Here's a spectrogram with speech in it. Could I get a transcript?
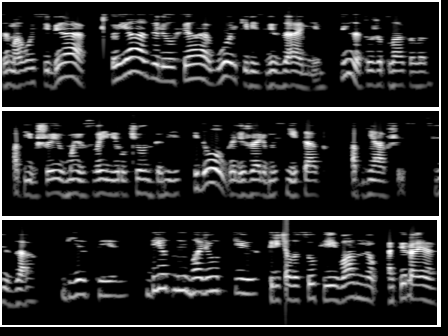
самого себя, что я залился горькими слезами. Лиза тоже плакала, опив шею мою своими ручонками, и долго лежали мы с ней так, обнявшись, в слезах. «Бедные, бедные малютки!» — кричала Софья Ивановна, отирая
